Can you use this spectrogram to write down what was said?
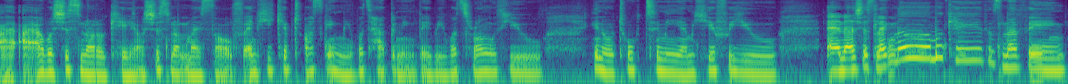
I, I was just not okay. I was just not myself. And he kept asking me, What's happening, baby? What's wrong with you? You know, talk to me. I'm here for you. And I was just like, no, I'm okay. There's nothing.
